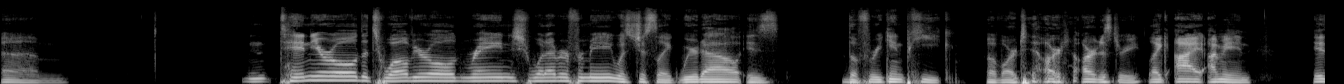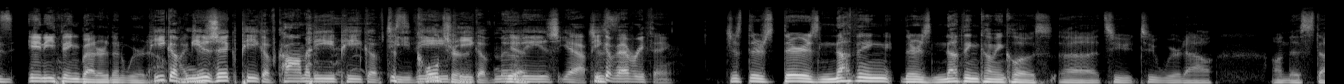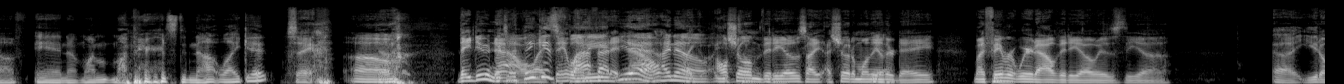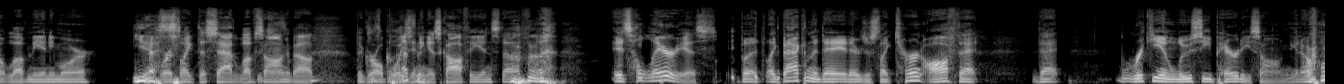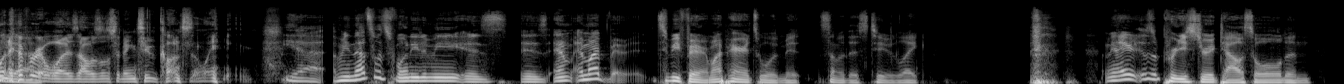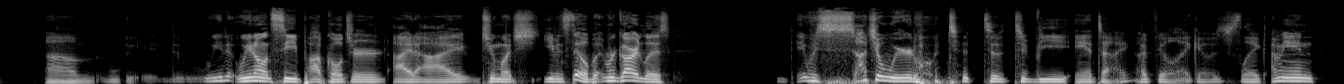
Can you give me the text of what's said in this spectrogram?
um 10 year old to 12 year old range whatever for me was just like Weird Al is the freaking peak of art, art artistry. Like I, I mean, is anything better than Weird Al? Peak of I just- music, peak of comedy, peak of TV, culture. peak of movies. Yeah, peak Just- of everything. Just, there's there is nothing there's nothing coming close uh, to to Weird Al on this stuff, and uh, my my parents did not like it. Same. Um, They do now. I think like, they funny. laugh at it Yeah, now. I know. Like, I'll show them videos. I, I showed them one the Yeah. other day. My favorite Weird Al video is the uh, uh, "You Don't Love Me Anymore," Yes, where it's like the sad love song about the girl poisoning his coffee and stuff. it's hilarious. But like back in the day, they're just like turn off that that Ricky and Lucy parody song. You know, whatever Yeah. it was, I was listening to constantly. Yeah, I mean that's what's funny to me is is and, and my to be fair, my parents will admit some of this too. Like, I mean, I, it was a pretty strict household, and um, we we don't see pop culture eye to eye too much, even still. But regardless, it was such a weird one to to to be anti. I feel like it was just like, I mean.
